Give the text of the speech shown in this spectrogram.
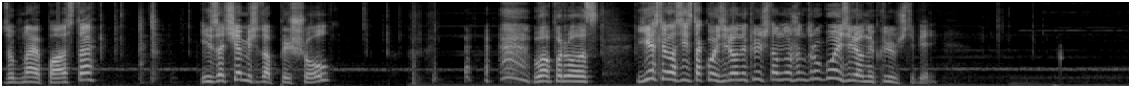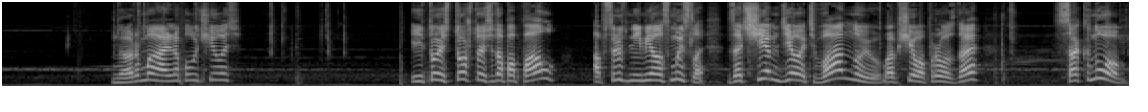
зубная паста. И зачем я сюда пришел? Вопрос. Если у нас есть такой зеленый ключ, нам нужен другой зеленый ключ теперь. Нормально получилось. И то есть то, что я сюда попал, абсолютно не имело смысла. Зачем делать ванную? Вообще вопрос, да? С окном.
